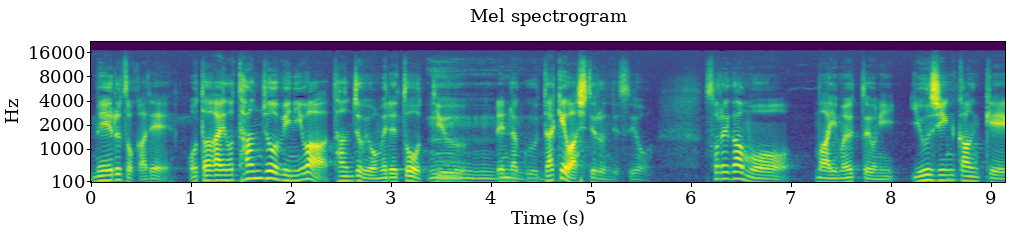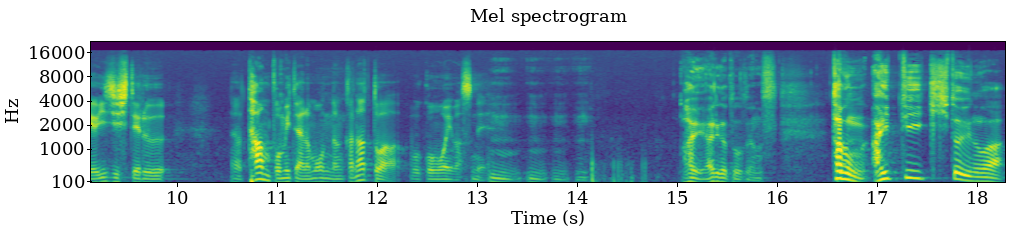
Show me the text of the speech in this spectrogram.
メールとかでお互いの誕生日には誕生日おめでとうっていう連絡だけはしてるんですよ。それがもう、まあ、今言ったように友人関係を維持してる担保みたいなもんなんかなとは僕思いますね。うんうんうんうん、はいありがとうございます。多分 IT 機器というのは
